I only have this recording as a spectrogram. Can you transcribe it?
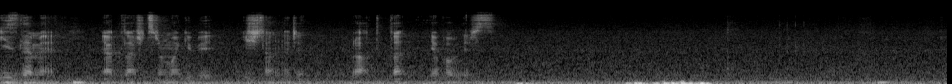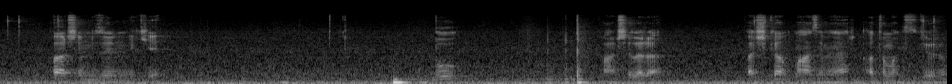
gizleme, yaklaştırma gibi işlemleri rahatlıkla yapabiliriz. Parçanın üzerindeki bu parçalara başka malzemeler atamak istiyorum.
